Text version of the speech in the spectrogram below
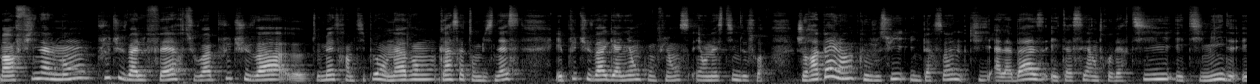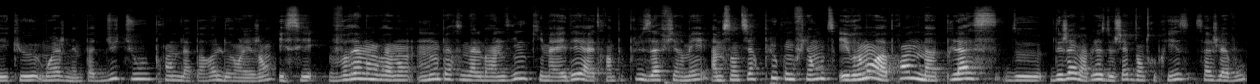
ben finalement, plus tu vas le faire, tu vois, plus tu vas euh, te mettre un petit peu en avant grâce à ton business, et plus tu vas gagner en confiance et en estime de soi. Je rappelle hein, que je suis une personne qui, à la base, est assez introvertie et timide, et que moi, je n'aime pas du tout prendre la parole devant les gens. Et c'est vraiment, vraiment mon personal branding qui m'a aidé à être un peu plus affirmée, à me sentir plus confiante, et vraiment à prendre ma place de déjà ma place de chef d'entreprise, ça je l'avoue,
